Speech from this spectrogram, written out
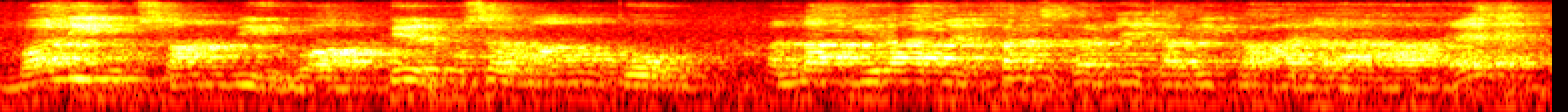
مالی نقصان بھی ہوا۔ پھر مسلمانوں کو اللہ کی راہ میں خرچ کرنے کا بھی کہا جا رہا ہے۔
